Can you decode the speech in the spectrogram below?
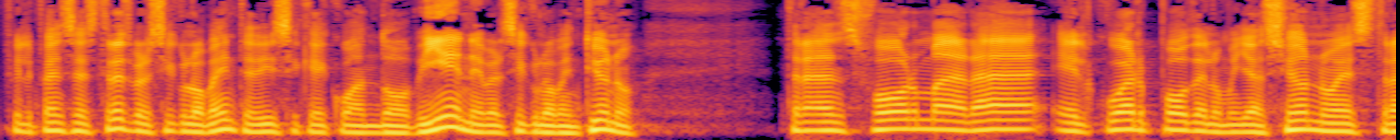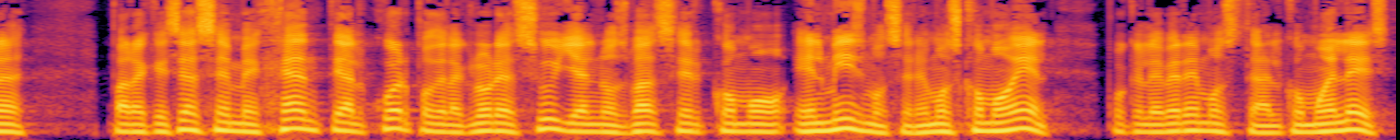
Filipenses 3, versículo 20 dice que cuando viene, versículo 21, transformará el cuerpo de la humillación nuestra para que sea semejante al cuerpo de la gloria suya. Él nos va a hacer como Él mismo, seremos como Él, porque le veremos tal como Él es.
